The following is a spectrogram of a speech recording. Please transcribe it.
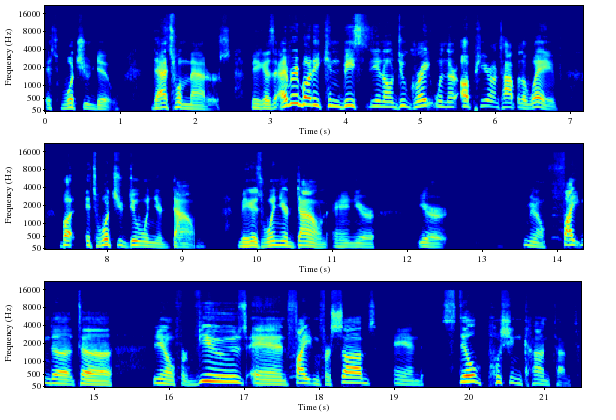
it's what you do. That's what matters because everybody can be, you know, do great when they're up here on top of the wave, but it's what you do when you're down. Because when you're down and you're, you're, you know, fighting to, to, you know, for views and fighting for subs and still pushing content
